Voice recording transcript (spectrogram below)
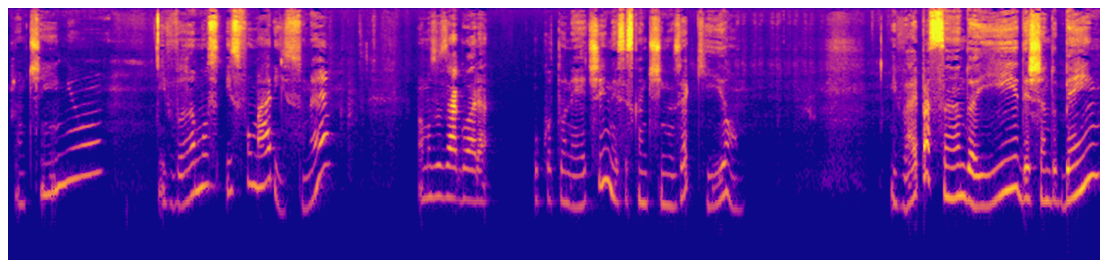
Prontinho. E vamos esfumar isso, né? Vamos usar agora o cotonete nesses cantinhos aqui, ó. E vai passando aí, deixando bem...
